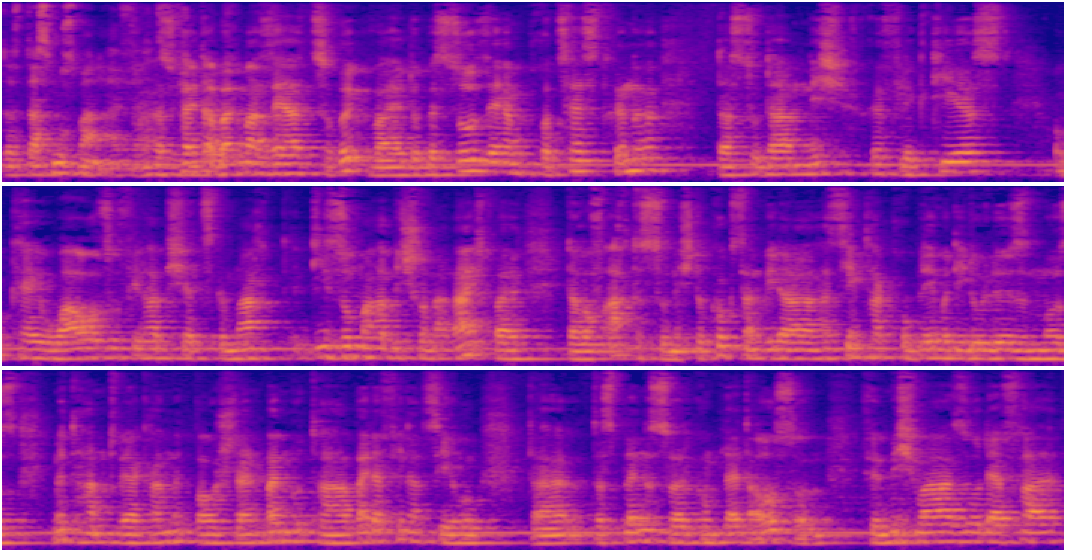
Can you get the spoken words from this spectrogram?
Das, das muss man einfach. Das fällt aber immer sehr zurück, weil du bist so sehr im Prozess drinne, dass du dann nicht reflektierst, okay, wow, so viel habe ich jetzt gemacht, die Summe habe ich schon erreicht, weil darauf achtest du nicht. Du guckst dann wieder, hast jeden Tag Probleme, die du lösen musst, mit Handwerkern, mit Baustellen, beim Notar, bei der Finanzierung. Da, das blendest du halt komplett aus. Und für mich war so der Fall,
